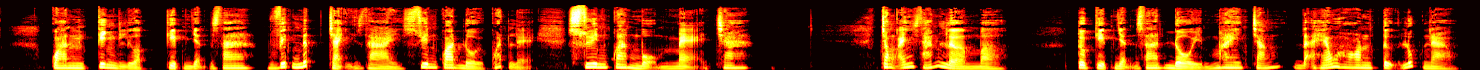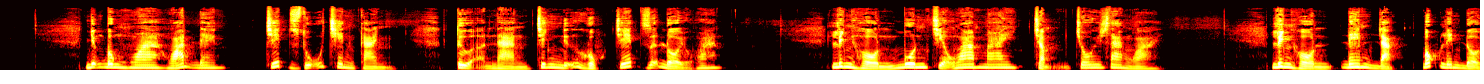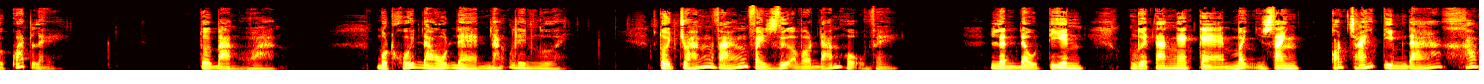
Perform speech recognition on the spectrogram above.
quan kinh lược kịp nhận ra vết nứt chạy dài xuyên qua đồi quát lệ, xuyên qua mộ mẹ cha. Trong ánh sáng lờ mờ, tôi kịp nhận ra đồi mai trắng đã héo hon từ lúc nào. Những bông hoa hóa đen, chết rũ trên cành, tựa nàng trinh nữ gục chết giữa đồi hoang. Linh hồn buôn triệu hoa mai chậm trôi ra ngoài. Linh hồn đen đặc bốc lên đồi quát lệ. Tôi bàng hoàng. Một khối đau đè nặng lên người. Tôi choáng váng phải dựa vào đám hộ về. Lần đầu tiên, người ta nghe kẻ mệnh danh có trái tim đá khóc.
